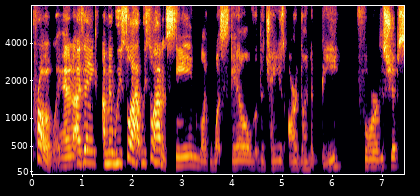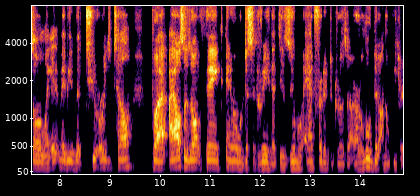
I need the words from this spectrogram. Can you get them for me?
Probably, and I think I mean we still ha- we still haven't seen like what scale the changes are going to be for this ship, so like it may be a bit too early to tell. But I also don't think anyone would disagree that the Izumo and Frederick der Grosse are a little bit on the weaker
